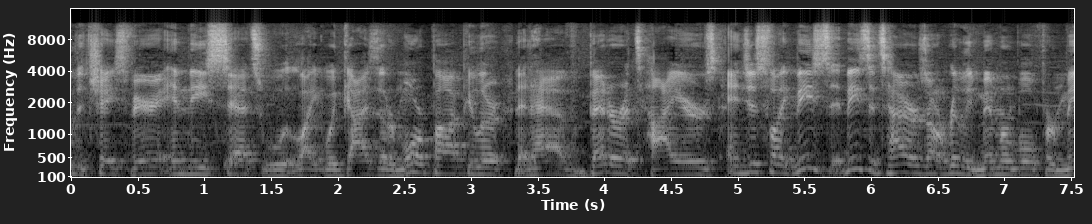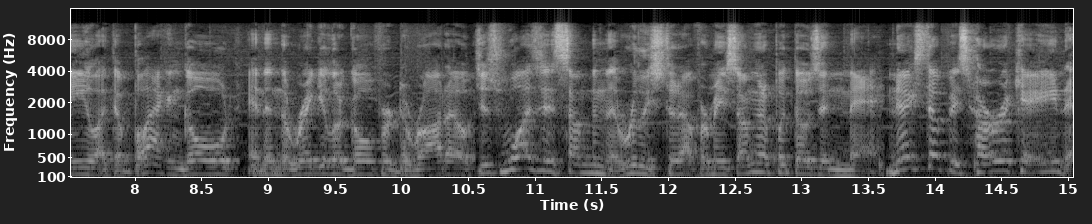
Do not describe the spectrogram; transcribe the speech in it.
the chase variant in these sets, like with guys that are more popular, that have better attires, and just like these, these attires aren't really memorable for me, like the black and gold and then the regular gold for Dorado just wasn't something that really stood out for me, so I'm going to put those in meh. Next up is Hurricane.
